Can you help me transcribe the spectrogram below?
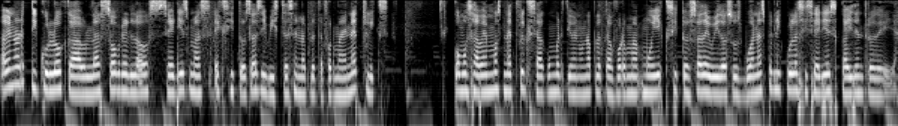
Hay un artículo que habla sobre las series más exitosas y vistas en la plataforma de Netflix. Como sabemos, Netflix se ha convertido en una plataforma muy exitosa debido a sus buenas películas y series que hay dentro de ella.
